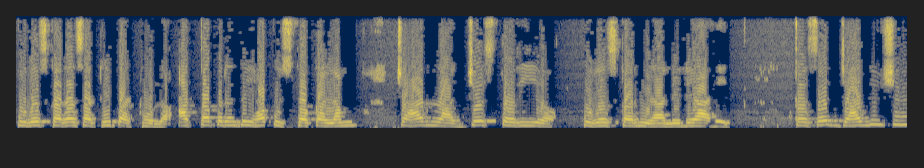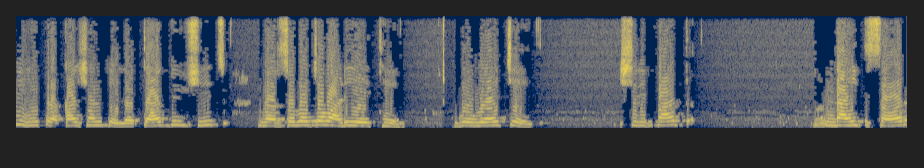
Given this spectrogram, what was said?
पुरस्कारासाठी पाठवलं. आतापर्यंत ह्या पुस्तकाला चार राज्यस्तरीय पुरस्कार मिळालेले आहेत. तसंच ज्या दिवशी मी हे प्रकाशन केलं त्या दिवशीच नरसोबाच्या वाडी येथे गोव्याचे श्रीपाद नाईक सर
